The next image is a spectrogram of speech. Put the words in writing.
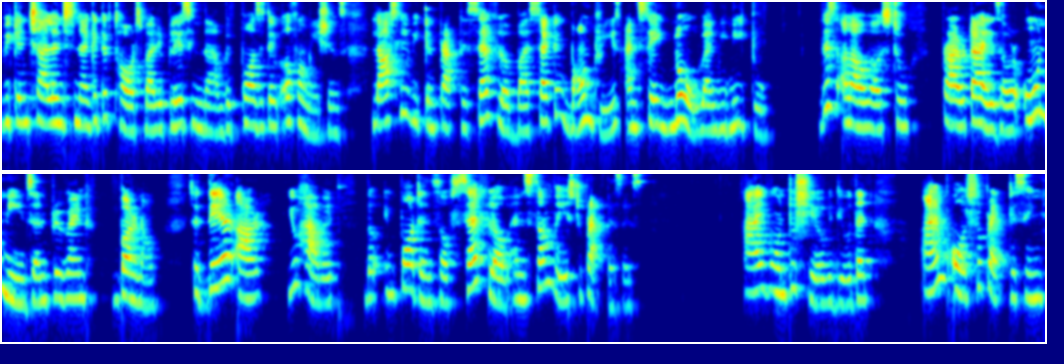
We can challenge negative thoughts by replacing them with positive affirmations. Lastly, we can practice self love by setting boundaries and saying no when we need to. This allows us to prioritize our own needs and prevent burnout. So, there are, you have it, the importance of self love and some ways to practice this. I want to share with you that I am also practicing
